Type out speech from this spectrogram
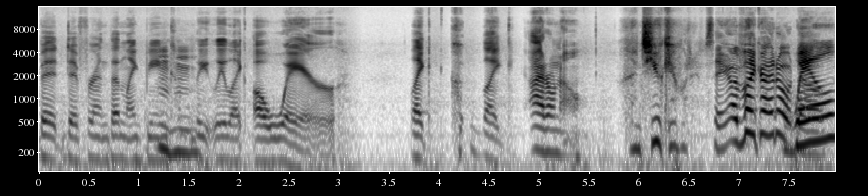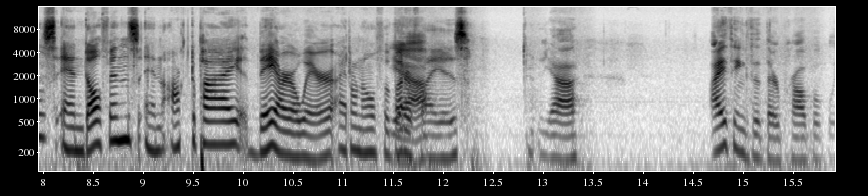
bit different than like being mm-hmm. completely like aware. Like, c- like I don't know. Do you get what I'm saying? I'm like I don't know. Whales and dolphins and octopi, they are aware. I don't know if a Yeah. butterfly is. Yeah. I think that they're probably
